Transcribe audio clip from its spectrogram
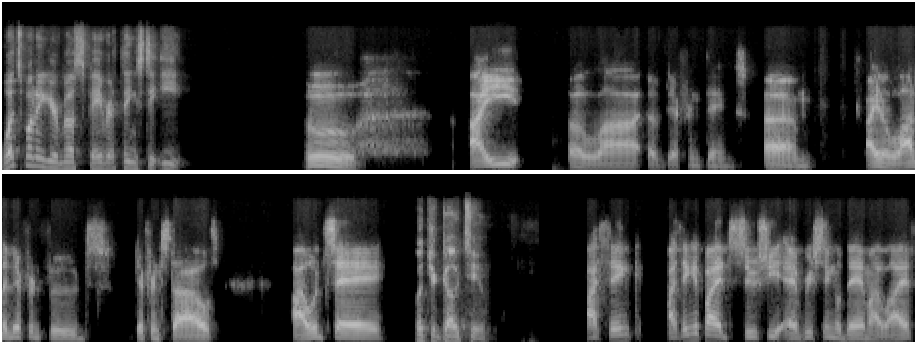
what's one of your most favorite things to eat? Ooh, I eat a lot of different things. Um, I eat a lot of different foods, different styles. I would say. What's your go to? I think I think if I had sushi every single day of my life,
